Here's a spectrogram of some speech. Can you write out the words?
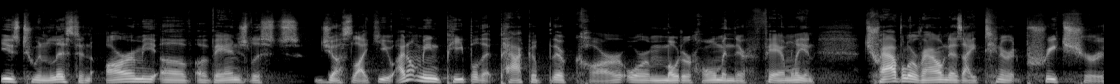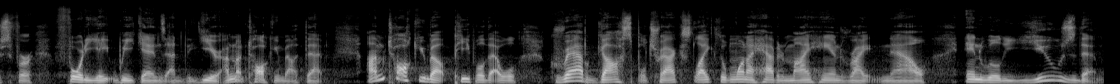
is to enlist an army of evangelists just like you. I don't mean people that pack up their car or motorhome and their family and travel around as itinerant preachers for 48 weekends out of the year. I'm not talking about that. I'm talking about people that will grab gospel tracts like the one I have in my hand right now and will use them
